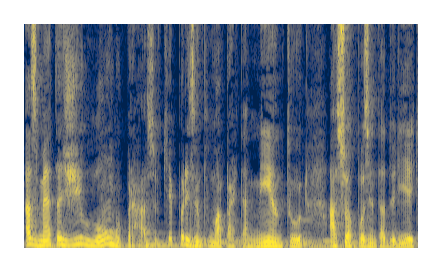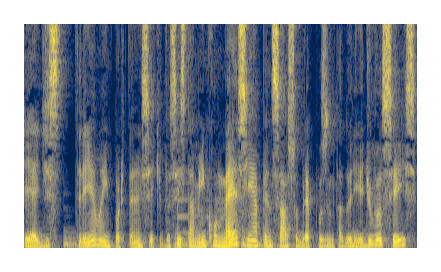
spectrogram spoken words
as metas de longo prazo, que é, por exemplo, um apartamento, a sua aposentadoria, que é de extrema importância que vocês também comecem a pensar sobre a aposentadoria de vocês.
